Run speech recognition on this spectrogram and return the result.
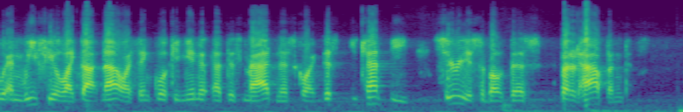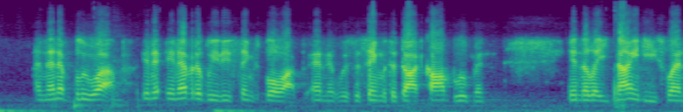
and we feel like that now. I think looking in at this madness, going, "This you can't be serious about this," but it happened and then it blew up. In- inevitably, these things blow up, and it was the same with the dot com boom in in the late '90s when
